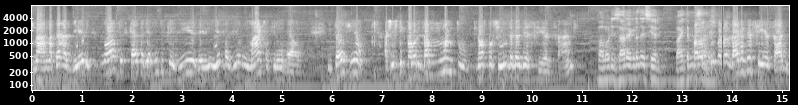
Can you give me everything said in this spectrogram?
na, na terra dele, nossa, esse cara estaria muito feliz, ele ia fazer um máximo aqui no real. Então, assim, ó, a gente tem que valorizar muito o que nós possuímos e agradecer, sabe? Valorizar e agradecer. Baita Valorizar, mensagem. valorizar e agradecer, sabe?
